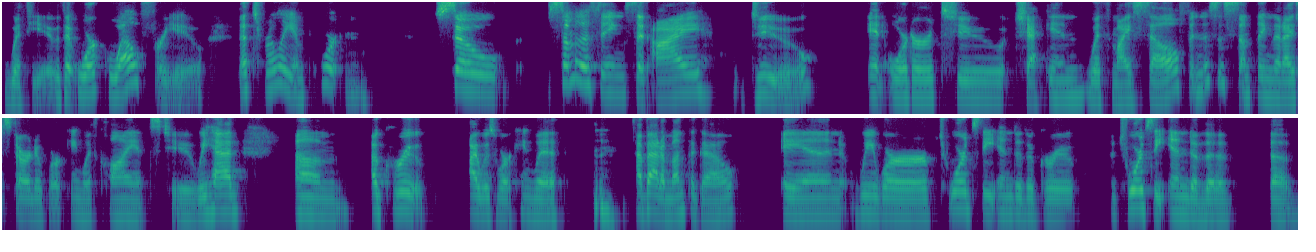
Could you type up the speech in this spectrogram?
with you that work well for you. That's really important. So, some of the things that I do in order to check in with myself. And this is something that I started working with clients too. We had um, a group I was working with about a month ago, and we were towards the end of the group, towards the end of the, the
